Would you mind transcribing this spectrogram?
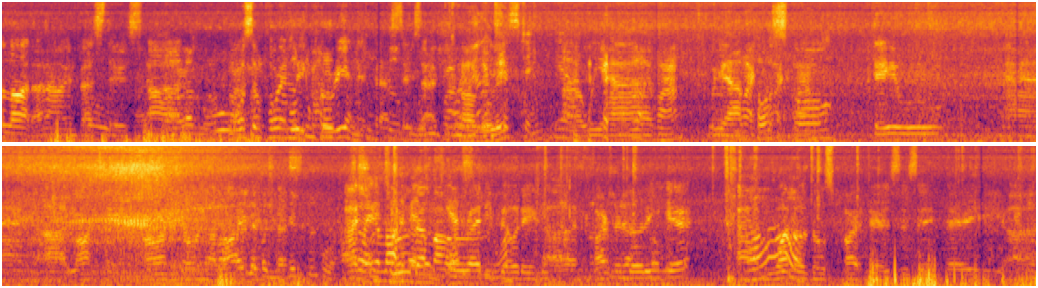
a lot on our investors. Uh, most importantly, Korean investors. Actually. Oh, really? Interesting, yeah. Uh, we have we have Posco, Daewoo, and uh, Lotte all showing a lot of interest. Actually, two of of them are already building uh, an apartment building here. And Oh. one of those partners is a very uh,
